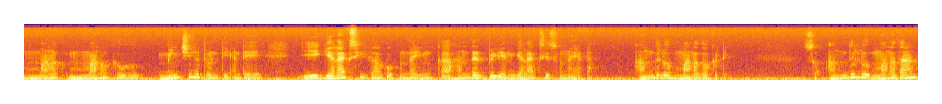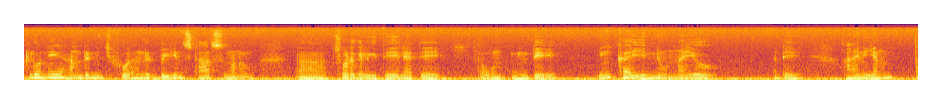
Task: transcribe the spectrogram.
మనకు మనకు మించినటువంటి అంటే ఈ గెలాక్సీ కాకోకుండా ఇంకా హండ్రెడ్ బిలియన్ గెలాక్సీస్ ఉన్నాయట. అందులో మనదొకటి. సో అందులో మన దాంట్లోనే హండ్రెడ్ నుంచి ఫోర్ హండ్రెడ్ బిలియన్ స్టార్స్ మనం చూడగలిగితే లేకపోతే ఉంటే ఇంకా ఎన్ని ఉన్నాయో. అంటే ఆయన ఎంత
